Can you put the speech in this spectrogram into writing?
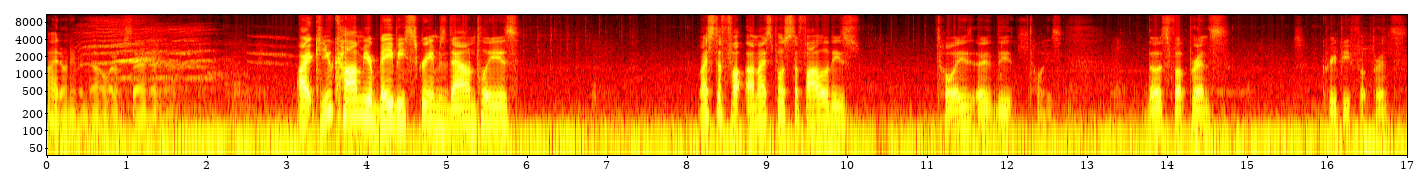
I don't even know what I'm saying right now. Alright, can you calm your baby screams down, please? Am I, am I supposed to follow these toys? Uh, the toys. Those footprints? Creepy footprints?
